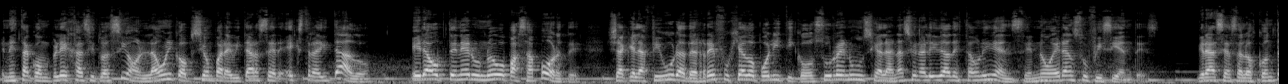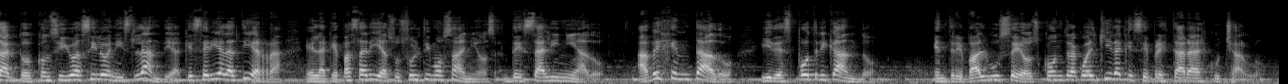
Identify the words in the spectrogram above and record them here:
En esta compleja situación, la única opción para evitar ser extraditado era obtener un nuevo pasaporte, ya que la figura de refugiado político o su renuncia a la nacionalidad estadounidense no eran suficientes. Gracias a los contactos consiguió asilo en Islandia, que sería la tierra en la que pasaría sus últimos años desalineado, avejentado y despotricando, entre balbuceos contra cualquiera que se prestara a escucharlo.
